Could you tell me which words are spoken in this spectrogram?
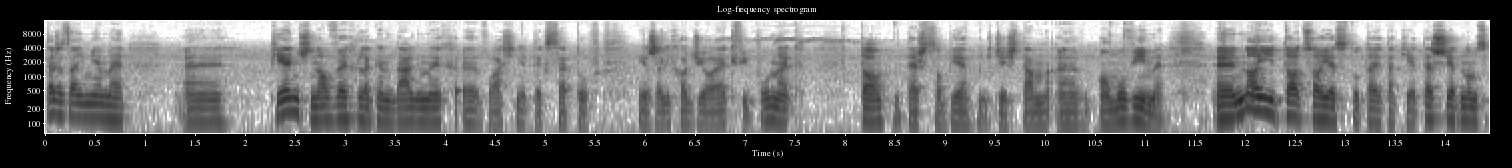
też zajmiemy. Pięć nowych legendarnych właśnie tych setów, jeżeli chodzi o ekwipunek, to też sobie gdzieś tam omówimy. E, No i to, co jest tutaj takie też jedną z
